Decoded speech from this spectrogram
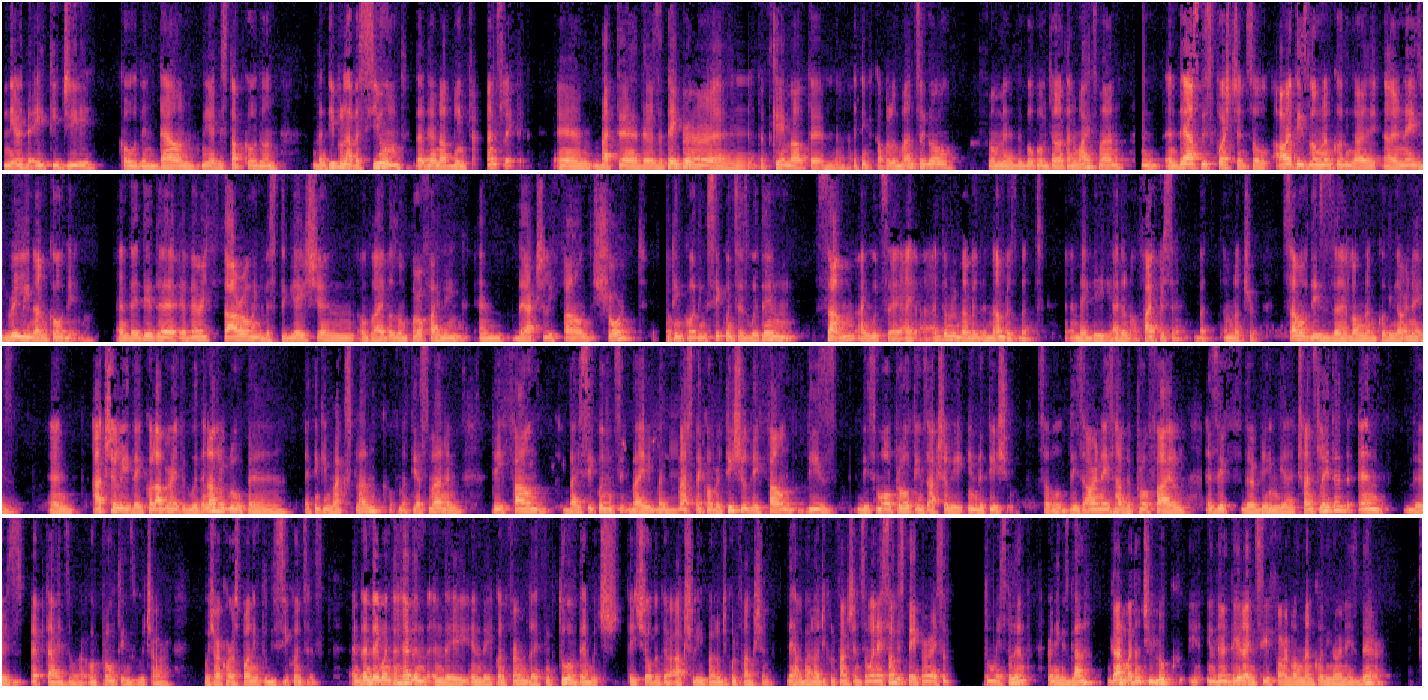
near the ATG code and down near the stop codon, then people have assumed that they're not being translated. Um, but uh, there's a paper uh, that came out, uh, I think, a couple of months ago from uh, the group of Jonathan Weitzman, and, and, they asked this question. So, are these long non-coding RNAs really non-coding? And they did a, a, very thorough investigation of ribosome profiling, and they actually found short protein coding sequences within some, I would say, I, I don't remember the numbers, but uh, maybe, I don't know, 5%, but I'm not sure. Some of these uh, long non-coding RNAs. And actually, they collaborated with another group, uh, I think in Max Planck of Matthias Mann, and they found by sequence by, by mass spec over tissue, they found these these small proteins actually in the tissue. So these RNAs have the profile as if they're being uh, translated, and there's peptides or, or proteins which are which are corresponding to these sequences. And then they went ahead and, and they and they confirmed, I think, two of them, which they showed that they're actually biological function. They have a biological function. So when I saw this paper, I said to my student, her name is Gal, Gal, why don't you look in their data and see if our long non-coding RNA is there?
